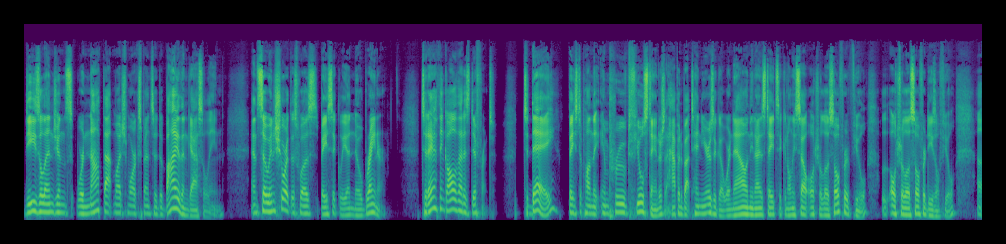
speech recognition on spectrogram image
Diesel engines were not that much more expensive to buy than gasoline. And so, in short, this was basically a no brainer. Today, I think all of that is different. Today, based upon the improved fuel standards that happened about 10 years ago, where now in the United States it can only sell ultra low sulfur fuel, ultra low sulfur diesel fuel. Uh,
